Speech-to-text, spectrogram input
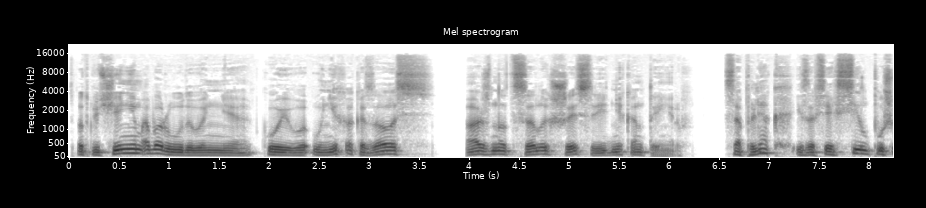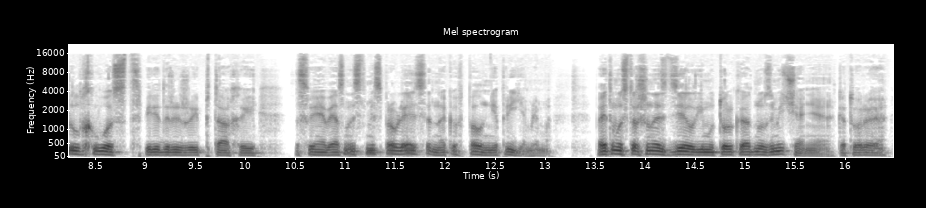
с подключением оборудования, коего у них оказалось аж на целых шесть средних контейнеров. Сопляк изо всех сил пушил хвост перед рыжей птахой, со своими обязанностями справляется, однако, вполне приемлемо. Поэтому старшина сделал ему только одно замечание, которое,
